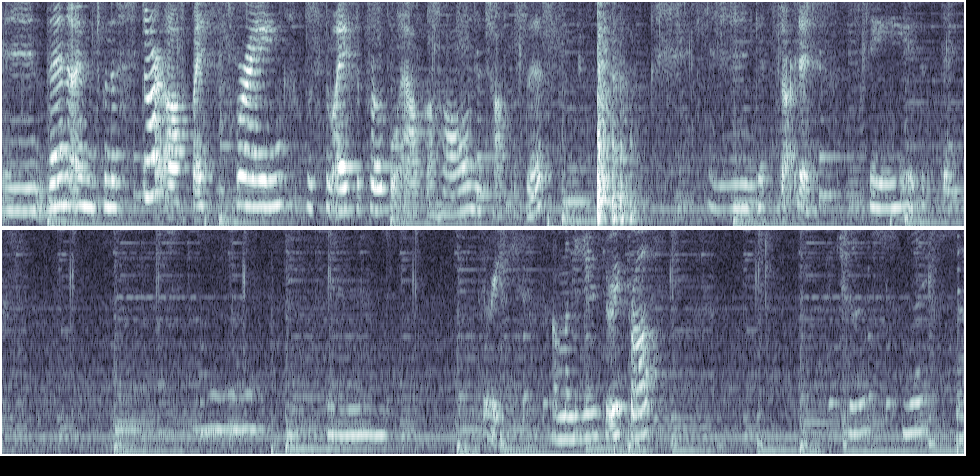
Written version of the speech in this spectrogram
And then I'm going to start off by spraying with some isopropyl alcohol on the top of this. And get started. See if it stinks. And three. I'm going to do three across. Just like so.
